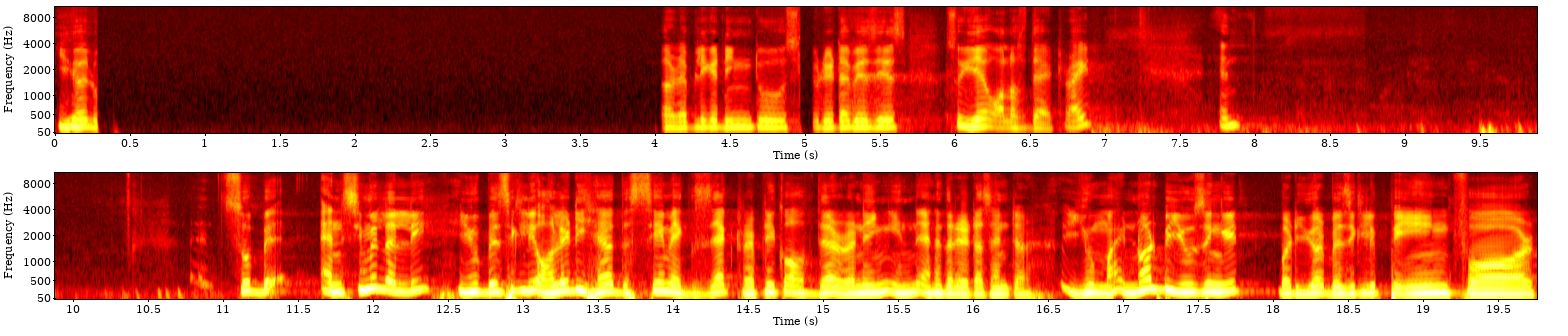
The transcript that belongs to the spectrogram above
you have replicating to databases, so you have all of that, right? And so, and similarly, you basically already have the same exact replica of that running in another data center. You might not be using it, but you are basically paying for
